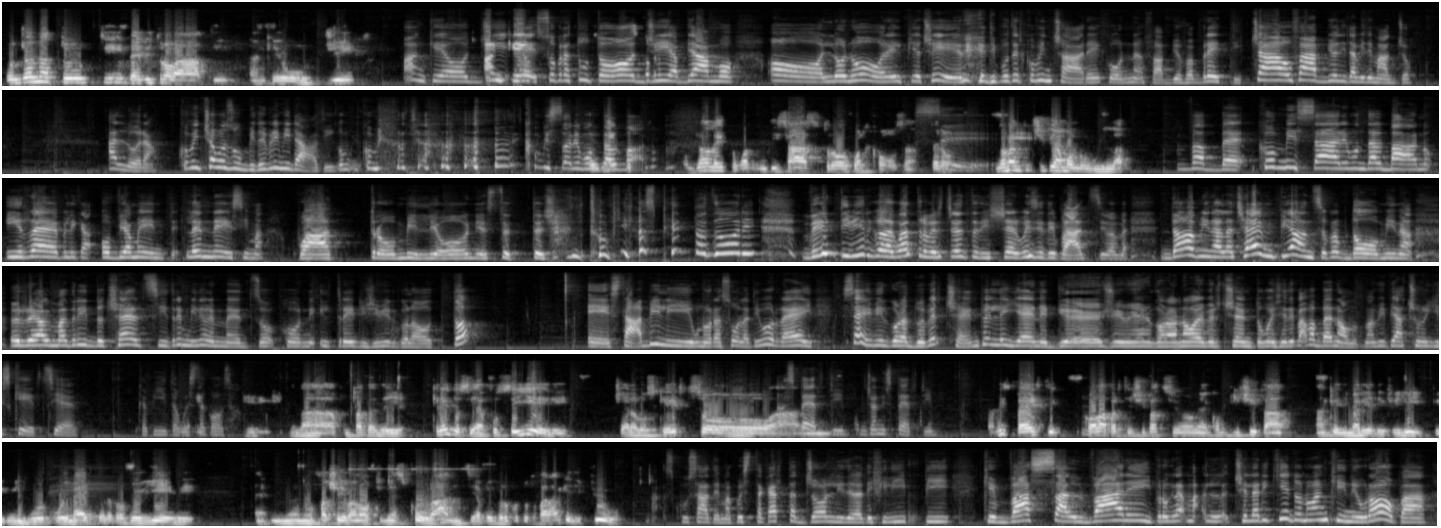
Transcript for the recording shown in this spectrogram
Buongiorno a tutti, ben ritrovati anche oggi. Anche oggi Anche- e soprattutto oggi abbiamo ho l'onore e il piacere di poter cominciare con Fabio Fabretti. Ciao Fabio di Davide Maggio. Allora, cominciamo subito i primi dati. Com- com- commissario Montalbano. Ho già letto un disastro o qualcosa, Sì. però non anticipiamo nulla. Vabbè, commissario Montalbano in replica, ovviamente, l'ennesima 4 milioni e 700 mila spettatori, 20,4% di share, voi siete pazzi, vabbè. Domina la Champions, proprio domina Real Madrid, Chelsea 3 milioni e mezzo con il 13,8 e stabili, un'ora sola ti vorrei, 6,2% e le Iene 10,9%, voi siete... pa- vabbè no, ma vi piacciono gli scherzi, eh? Capita questa cosa? Nella puntata dei... credo sia fosse ieri, c'era lo scherzo a Esperti, Gianni Esperti. agli esperti con la partecipazione e complicità anche di Maria De Filippi, quindi vu- vuoi Eh. mettere proprio ieri, eh, non facevano ottimi ascolti, anzi avrebbero potuto fare anche di più. Ma scusate, ma questa carta jolly della De Filippi che va a salvare i programmi, ce la richiedono anche in Europa?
